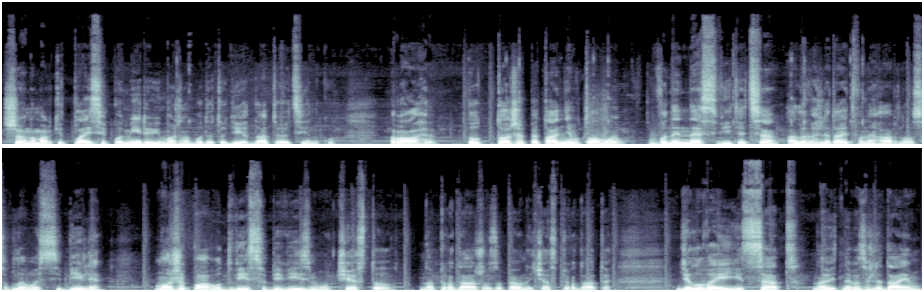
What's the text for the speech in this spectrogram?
що на маркетплейсі помірю і можна буде тоді дати оцінку. Роги. Тут теж питання в тому, вони не світяться, але виглядають вони гарно, особливо ось ці білі. Може пару-дві собі візьму, чисто на продажу за певний час продати. Діловий сет навіть не розглядаємо.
